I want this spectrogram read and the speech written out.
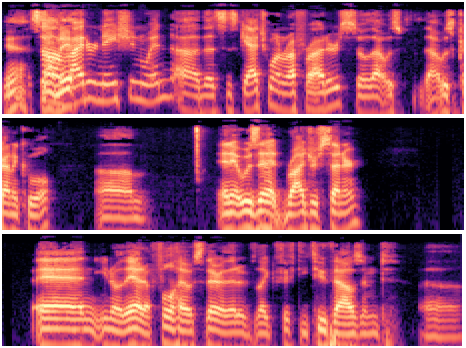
yeah. So no, Rider Nation win, uh, the Saskatchewan Roughriders. So that was, that was kind of cool. Um, and it was at Rogers Center. And, you know, they had a full house there that of like 52,000, uh,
